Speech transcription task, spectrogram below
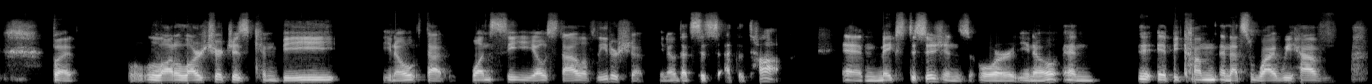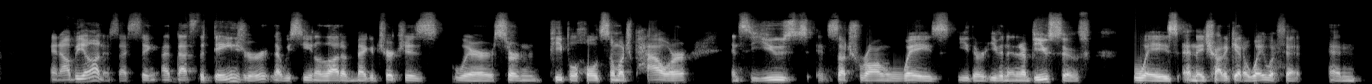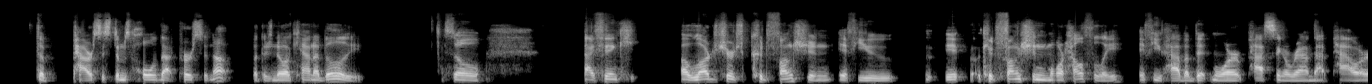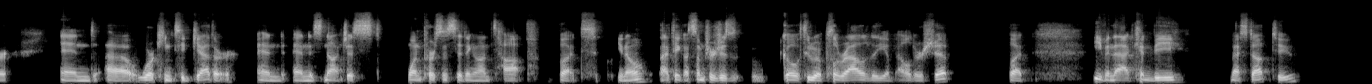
but a lot of large churches can be, you know, that one CEO style of leadership, you know, that sits at the top and makes decisions or, you know, and it, it become, and that's why we have, and I'll be honest, I think that's the danger that we see in a lot of mega churches where certain people hold so much power and it's used in such wrong ways, either even in abusive ways, and they try to get away with it. And the power systems hold that person up, but there's no accountability. So I think a large church could function if you it could function more healthily if you have a bit more passing around that power and uh, working together and and it's not just one person sitting on top but you know i think some churches go through a plurality of eldership but even that can be messed up too.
